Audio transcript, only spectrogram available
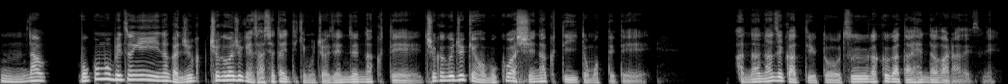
うん、な僕も別になんか中中学受験させたいって気持ちは全然なくて、中学受験は僕はしなくていいと思ってて、あななぜかっていうと、通学が大変だからですね。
